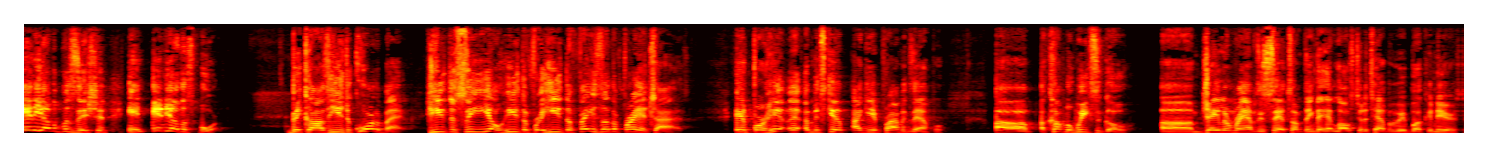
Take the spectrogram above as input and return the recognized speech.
any other position in any other sport because he's the quarterback he's the ceo he's the he's the face of the franchise and for him i mean skip i give you a prime example uh, a couple of weeks ago, um, Jalen Ramsey said something they had lost to the Tampa Bay Buccaneers.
